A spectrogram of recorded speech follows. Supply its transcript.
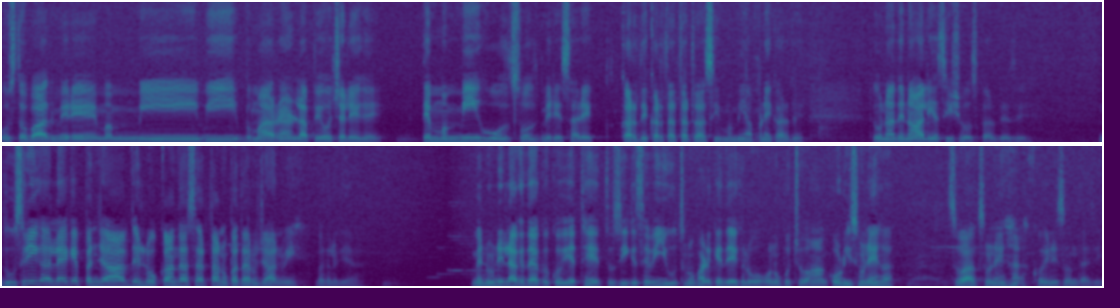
ਉਸ ਤੋਂ ਬਾਅਦ ਮੇਰੇ ਮੰਮੀ ਵੀ ਬਿਮਾਰ ਰਹਿਣ ਲੱਗ ਪਏ ਉਹ ਚਲੇ ਗਏ। ਤੇ ਮੰਮੀ ਹੋਲਸੋਲ ਮੇਰੇ ਸਾਰੇ ਘਰ ਦੇ ਕਰਤਾ ਧਰਤਾ ਸੀ ਮੰਮੀ ਆਪਣੇ ਘਰ ਦੇ। ਤੇ ਉਹਨਾਂ ਦੇ ਨਾਲ ਹੀ ਅਸੀਂ ਸ਼ੋਜ਼ ਕਰਦੇ ਸੀ। ਦੂਸਰੀ ਗੱਲ ਹੈ ਕਿ ਪੰਜਾਬ ਦੇ ਲੋਕਾਂ ਦਾ ਸਰ ਤੁਹਾਨੂੰ ਪਤਾ ਰੁਝਾਨ ਵੀ ਬਦਲ ਗਿਆ। ਮੈਨੂੰ ਨਹੀਂ ਲੱਗਦਾ ਕਿ ਕੋਈ ਇੱਥੇ ਤੁਸੀਂ ਕਿਸੇ ਵੀ ਯੂਥ ਨੂੰ ਫੜ ਕੇ ਦੇਖ ਲਓ ਉਹਨੂੰ ਪੁੱਛੋ ਹਾਂ ਘੋੜੀ ਸੁਣੇਗਾ? ਸੁਹਾਗ ਸੁਣੇਗਾ ਕੋਈ ਨਹੀਂ ਸੁਣਦਾ ਜੀ।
